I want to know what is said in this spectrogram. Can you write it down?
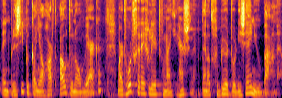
In principe kan jouw hart autonoom werken, maar het wordt gereguleerd vanuit je hersenen. En dat gebeurt door die zenuwbanen.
